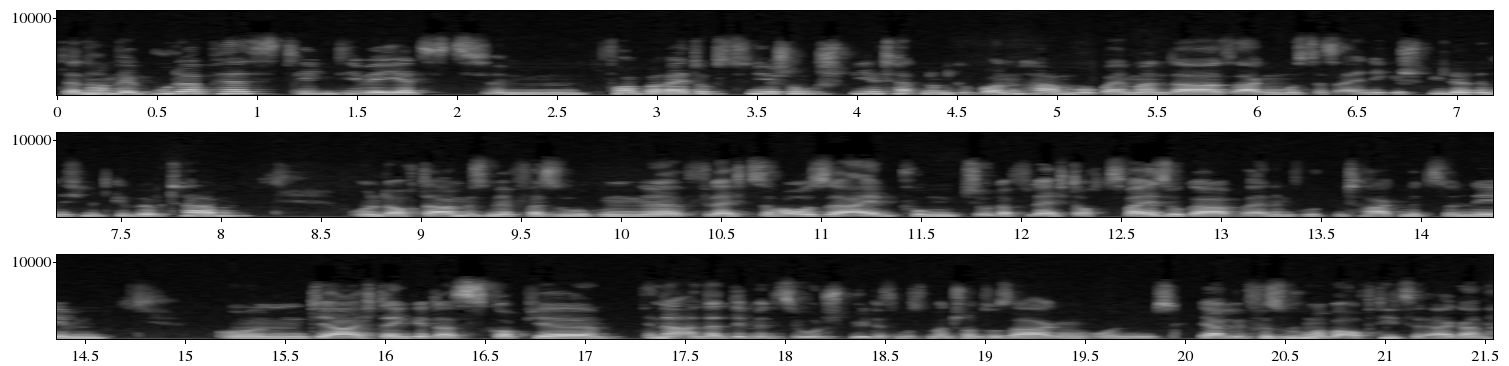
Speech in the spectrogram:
Dann haben wir Budapest, gegen die wir jetzt im Vorbereitungsturnier schon gespielt hatten und gewonnen haben, wobei man da sagen muss, dass einige Spielerinnen nicht mitgewirkt haben. Und auch da müssen wir versuchen, äh, vielleicht zu Hause einen Punkt oder vielleicht auch zwei sogar bei einem guten Tag mitzunehmen und ja, ich denke, dass Skopje in einer anderen Dimension spielt, das muss man schon so sagen. Und ja, wir versuchen aber auch die zu ärgern.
